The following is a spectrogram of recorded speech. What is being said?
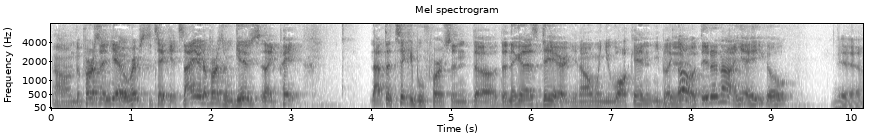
Um, the person, yeah, who rips the tickets. Not even the person who gives like pay. Not the ticket booth person. The the nigga that's there. You know, when you walk in, you be like, Yeah. "Oh, theater nine. Yeah, here you go." Yeah.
